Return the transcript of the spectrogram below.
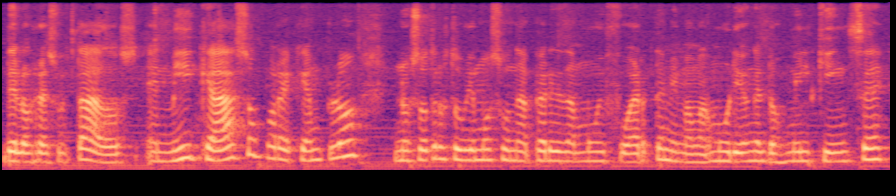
de, los resultados. En mi caso, por ejemplo, nosotros tuvimos una pérdida muy fuerte. Mi mamá murió en el 2015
